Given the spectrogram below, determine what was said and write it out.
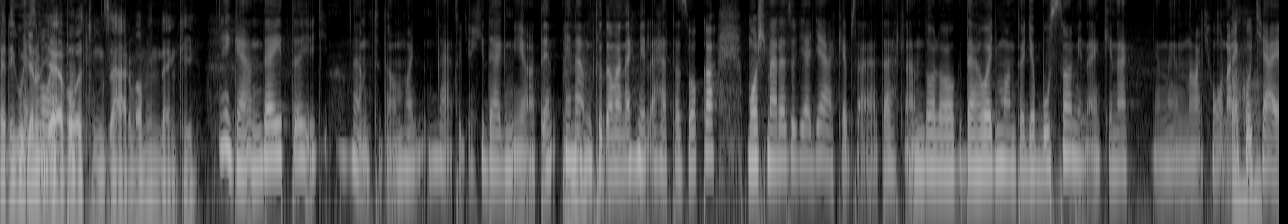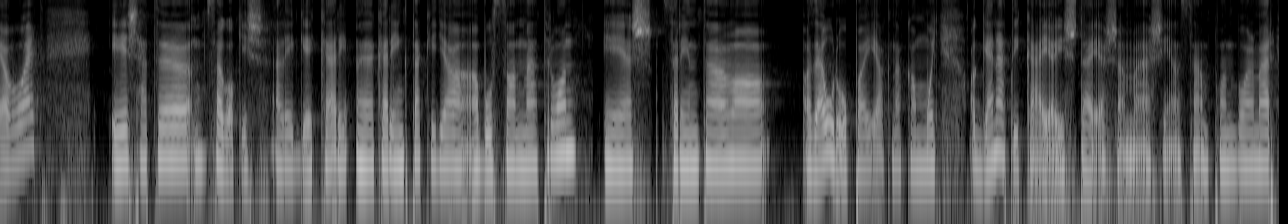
pedig ugyanúgy el voltunk zárva mindenki. Igen, de itt így nem tudom, hogy lehet, hogy a hideg miatt, én, uh-huh. én nem mhm. tudom ennek mi lehet az oka. Most már ez ugye egy elképzelhetetlen dolog, de hogy mondta, hogy a buszon mindenkinek nagy hónai kutyája volt, és hát szagok is eléggé keringtek így a, a buszon, metron, és szerintem a, az európaiaknak amúgy a genetikája is teljesen más ilyen szempontból, mert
